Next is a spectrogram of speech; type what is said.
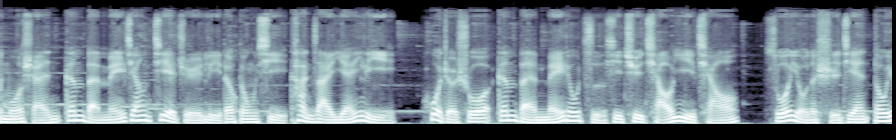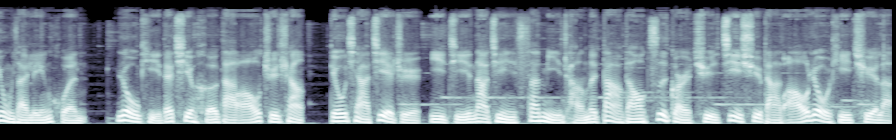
魔神根本没将戒指里的东西看在眼里。或者说根本没有仔细去瞧一瞧，所有的时间都用在灵魂、肉体的契合打熬之上，丢下戒指以及那近三米长的大刀，自个儿去继续打熬肉体去了。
